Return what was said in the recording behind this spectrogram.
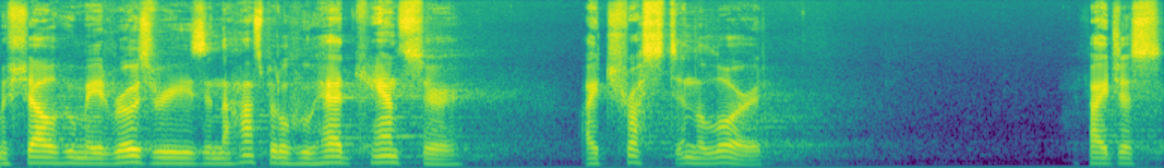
Michelle, who made rosaries in the hospital, who had cancer, I trust in the Lord. If I just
